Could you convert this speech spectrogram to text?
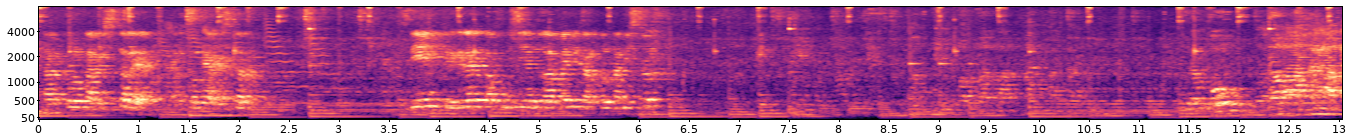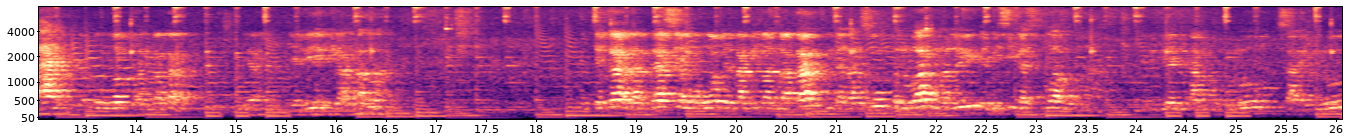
karpol kanister ya karpol kanister. Ini kira-kira apa fungsinya untuk apa ini karpol kanister? Menampung menampung uap bahan bakar. Ya jadi diantar mencegah agar gas yang menguap dari tangki bahan bakar tidak langsung keluar melalui emisi gas buang. Jadi dia ditampung dulu disaring dulu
